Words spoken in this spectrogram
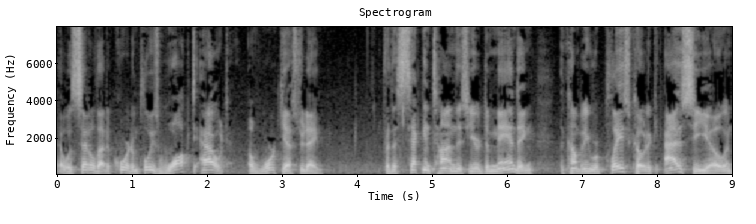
that was settled out of court. Employees walked out of work yesterday for the second time this year, demanding the company replace Kotick as CEO. And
